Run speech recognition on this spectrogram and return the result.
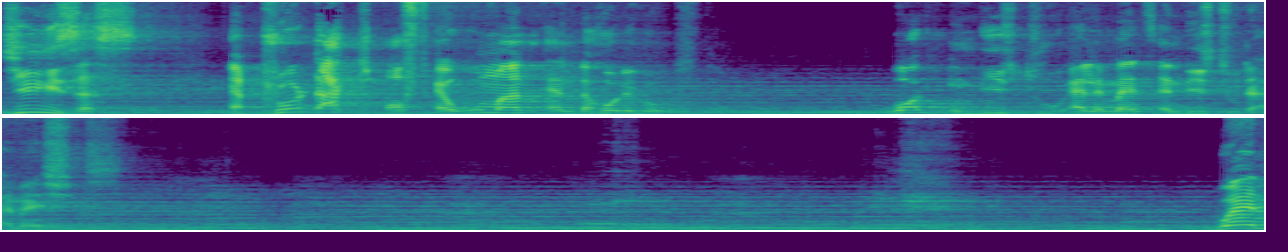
Jesus, a product of a woman and the Holy Ghost, worked in these two elements and these two dimensions. When,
